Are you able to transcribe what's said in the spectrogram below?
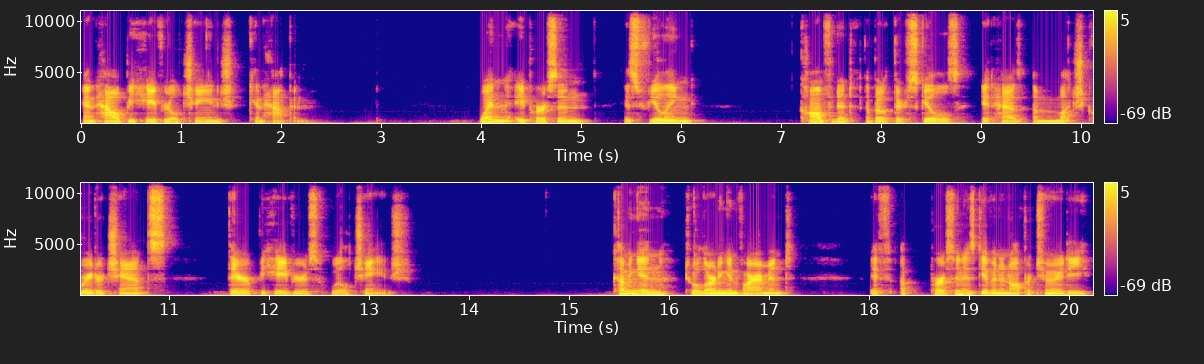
and how behavioral change can happen. When a person is feeling confident about their skills, it has a much greater chance their behaviors will change. Coming in to a learning environment, if a person is given an opportunity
